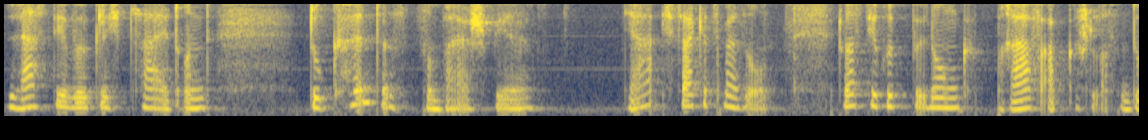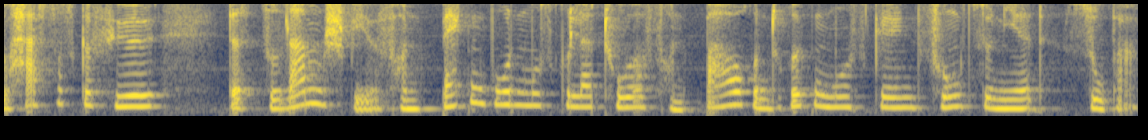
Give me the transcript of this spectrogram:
lass dir wirklich Zeit. Und du könntest zum Beispiel, ja, ich sag jetzt mal so, du hast die Rückbildung brav abgeschlossen. Du hast das Gefühl, das Zusammenspiel von Beckenbodenmuskulatur, von Bauch- und Rückenmuskeln funktioniert super.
